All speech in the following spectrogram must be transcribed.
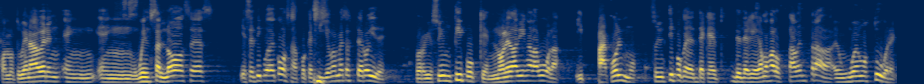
Cuando tú vienes a ver en, en, en wins and losses y ese tipo de cosas. Porque si yo me meto esteroides, pero yo soy un tipo que no le da bien a la bola y para colmo, soy un tipo que desde que, desde que llegamos a la octava entrada en un juego en octubre,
